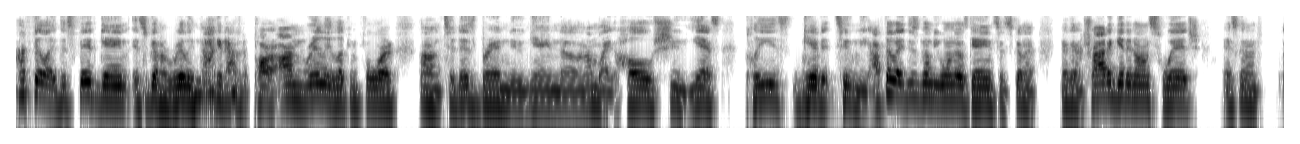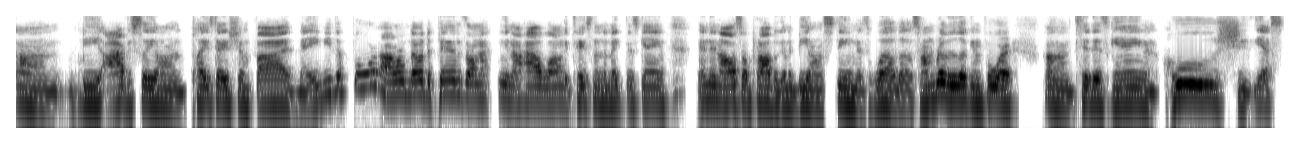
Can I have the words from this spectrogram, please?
I feel like this fifth game is going to really knock it out of the park. I'm really looking forward um, to this brand new game though, and I'm like, oh shoot, yes, please give it to me. I feel like this is going to be one of those games that's gonna they're gonna try to get it on Switch. It's gonna um, be obviously on PlayStation Five, maybe the four. I don't know. Depends on you know how long it takes them to make this game, and then also probably going to be on Steam as well, though. So I'm really looking forward um, to this game. And who shoot, yes.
